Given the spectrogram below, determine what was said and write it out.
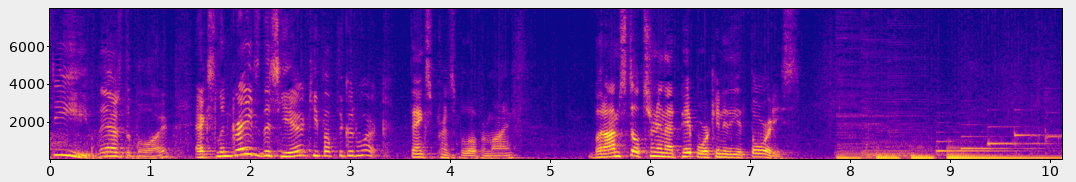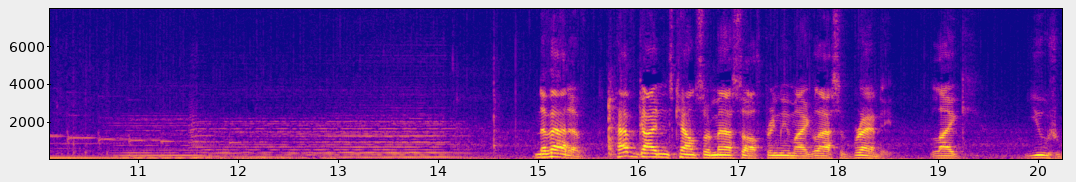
Steve, there's the boy. Excellent grades this year. Keep up the good work. Thanks, Principal Overmind. But I'm still turning that paperwork into the authorities. Nevada, have guidance counselor Massoff bring me my glass of brandy, like usual.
